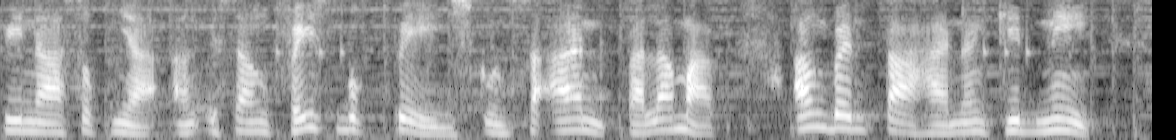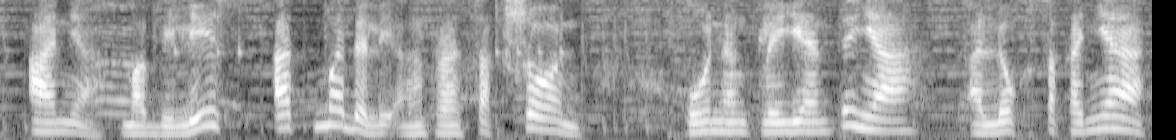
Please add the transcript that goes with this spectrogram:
pinasok niya ang isang Facebook page kung saan talamak ang bentahan ng kidney. Anya, mabilis at madali ang transaksyon. Unang kliyente niya, alok sa kanya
